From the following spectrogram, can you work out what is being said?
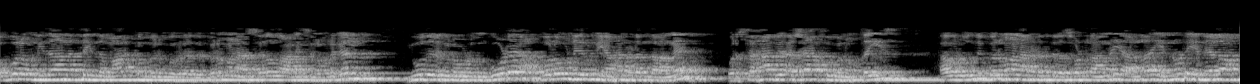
அவ்வளவு நிதானத்தை இந்த மார்க்கம் விரும்புகிறது. பெருமனா செலவு அலிசன் சஹாபி அஷாஃபுபனு கைஸ் அவர் வந்து பெருமானார் இடத்துல சொல்றாங்க யாரெல்லாம் என்னுடைய நிலம்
